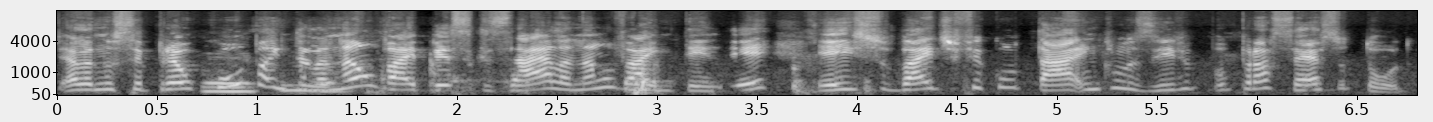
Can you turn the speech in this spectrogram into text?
Ela não se preocupa, é, então ela não vai pesquisar, ela não vai entender, e isso vai dificultar, inclusive, o processo todo.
